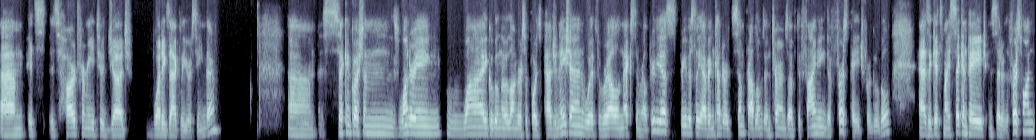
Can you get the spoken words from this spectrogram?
Um, it's it's hard for me to judge what exactly you're seeing there. Um, second question is wondering why Google no longer supports pagination with rel next and rel previous. Previously, I've encountered some problems in terms of defining the first page for Google as it gets my second page instead of the first one.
